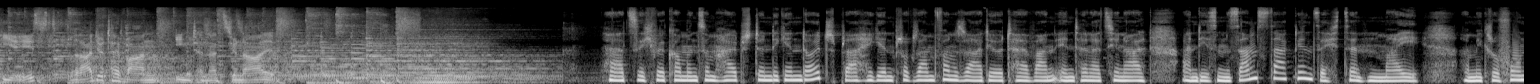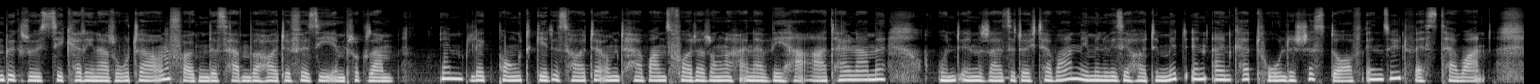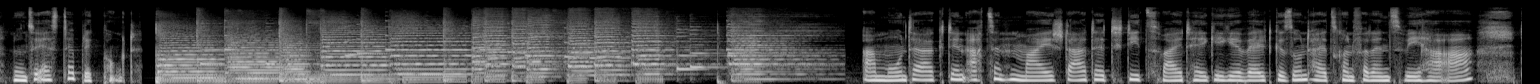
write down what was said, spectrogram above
Hier ist Radio Taiwan International. Herzlich willkommen zum halbstündigen deutschsprachigen Programm von Radio Taiwan International an diesem Samstag, den 16. Mai. Am Mikrofon begrüßt Sie Karina Rother und Folgendes haben wir heute für Sie im Programm. Im Blickpunkt geht es heute um Taiwans Forderung nach einer WHA-Teilnahme und in Reise durch Taiwan nehmen wir Sie heute mit in ein katholisches Dorf in Südwest-Taiwan. Nun zuerst der Blickpunkt. Am Montag, den 18. Mai, startet die zweitägige Weltgesundheitskonferenz WHA,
